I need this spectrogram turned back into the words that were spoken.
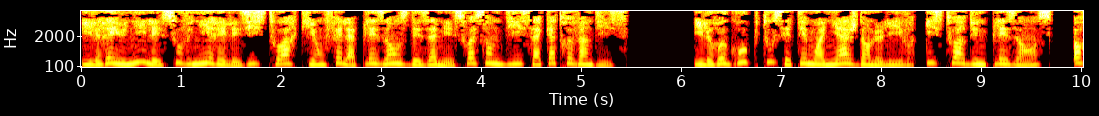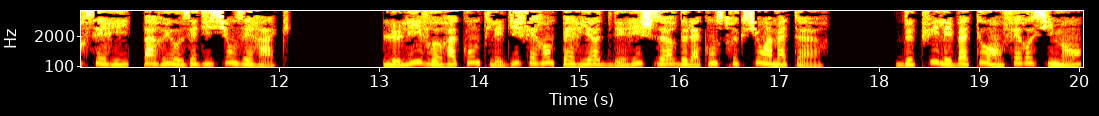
Il réunit les souvenirs et les histoires qui ont fait la plaisance des années 70 à 90. Il regroupe tous ces témoignages dans le livre Histoire d'une plaisance, hors série, paru aux éditions Zérac. Le livre raconte les différentes périodes des riches heures de la construction amateur. Depuis les bateaux en ferrociment,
